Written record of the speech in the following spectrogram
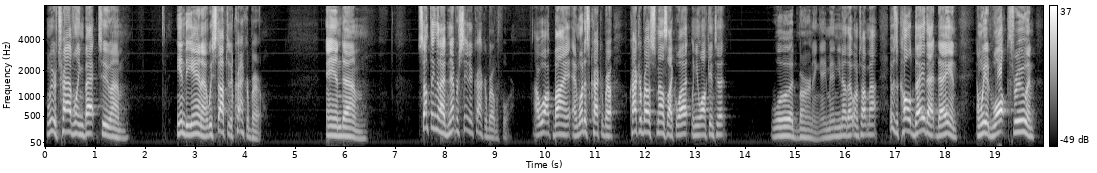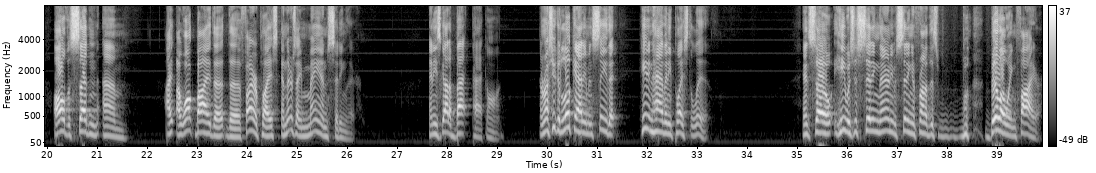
When we were traveling back to um, Indiana, we stopped at a Cracker Barrel. And um, something that I'd never seen a Cracker Barrel before. I walked by, and what is Cracker Barrel? Cracker Barrel smells like what when you walk into it? wood burning. Amen. You know that what I'm talking about? It was a cold day that day, and, and we had walked through, and all of a sudden, um, I, I walked by the, the fireplace, and there's a man sitting there. And he's got a backpack on. And Russ, you could look at him and see that he didn't have any place to live. And so he was just sitting there, and he was sitting in front of this billowing fire.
